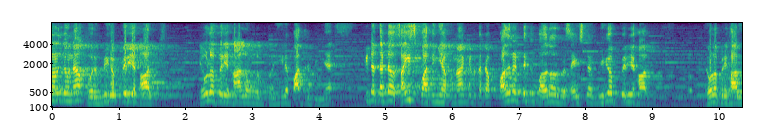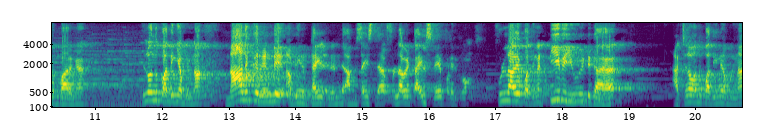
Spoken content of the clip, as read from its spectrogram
நுழைஞ்சோன்னா ஒரு மிகப்பெரிய ஹால் எவ்வளோ பெரிய ஹாலில் உங்களுக்கு நீங்களே பார்த்துருப்பீங்க. கிட்டத்தட்ட சைஸ் பார்த்தீங்க அப்படின்னா கிட்டத்தட்ட பதினெட்டுக்கு பதினோரு சைஸில் மிகப்பெரிய ஹால் எவ்வளோ பெரிய ஹால்னு பாருங்கள் இதில் வந்து பார்த்தீங்க அப்படின்னா நாலுக்கு ரெண்டு அப்படிங்கிற டைல் ரெண்டு அப்படி சைஸில் ஃபுல்லாகவே டைல்ஸ் லே பண்ணியிருக்கோம் ஃபுல்லாகவே பார்த்தீங்கன்னா டிவி யூனிட்டுக்காக ஆக்சுவலாக வந்து பார்த்தீங்க அப்படின்னா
